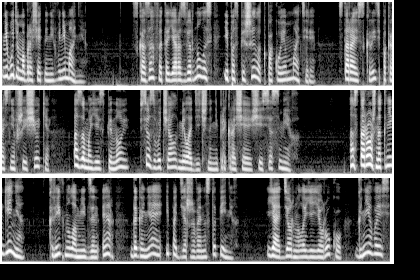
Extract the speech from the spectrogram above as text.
не будем обращать на них внимания». Сказав это, я развернулась и поспешила к покоям матери, стараясь скрыть покрасневшие щеки, а за моей спиной все звучал мелодично непрекращающийся смех. «Осторожно, княгиня!» — крикнула мне Дзин-Эр, догоняя и поддерживая на ступенях. Я отдернула ее руку, гневаясь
